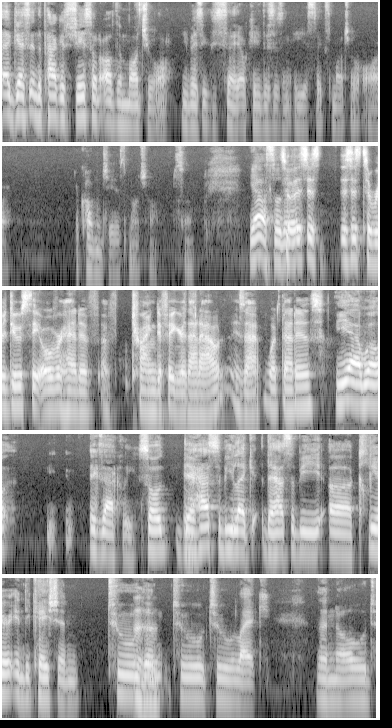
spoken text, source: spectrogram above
I guess in the package JSON of the module, you basically say, okay, this is an ES6 module or a common JS module. So, yeah. So, so this is this is to reduce the overhead of, of trying to figure that out. Is that what that is? Yeah. Well, Exactly. So there yeah. has to be like there has to be a clear indication to mm-hmm. the to to like the node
